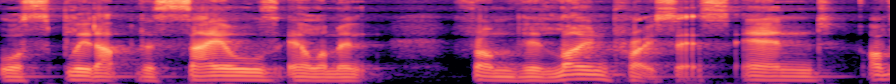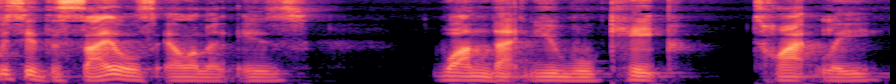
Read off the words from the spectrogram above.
or split up the sales element from the loan process. And obviously, the sales element is one that you will keep tightly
